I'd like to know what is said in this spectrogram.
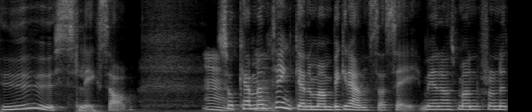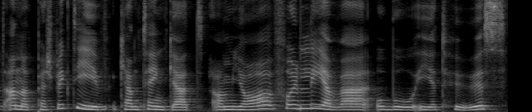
hus liksom? Mm, så kan man mm. tänka när man begränsar sig. Medan man från ett annat perspektiv kan tänka att om jag får leva och bo i ett hus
